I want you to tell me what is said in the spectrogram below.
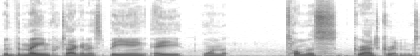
with the main protagonist being a one Thomas Gradgrind?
